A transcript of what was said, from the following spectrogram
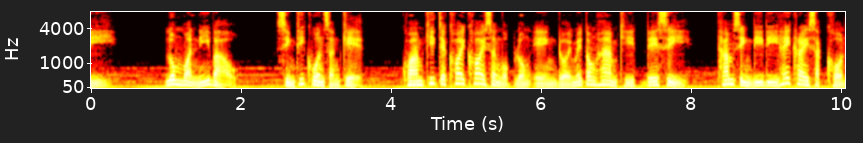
ดี ลมวันนี้เบา สิ่งที่ควรสังเกต ความคิดจะค่อยๆ สงบลงเองโดยไม่ต้องห้ามคิดเดซี่ทำสิ่งดีๆ ให้ใครสักคน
